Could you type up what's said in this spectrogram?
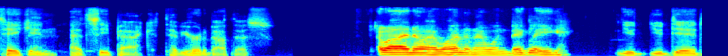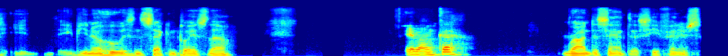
taken at CPAC. Have you heard about this? Well, I know I won, and I won big league. You you did. You, you know who was in second place though? Ivanka. Ron DeSantis. He finished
